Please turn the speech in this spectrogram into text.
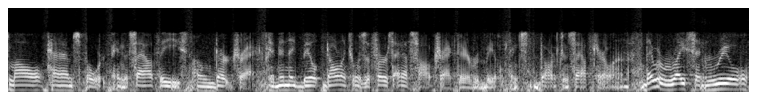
small time sport in the southeast on dirt track, and then they built Darlington was the first asphalt track they ever built in Darlington, South Carolina. They were racing real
